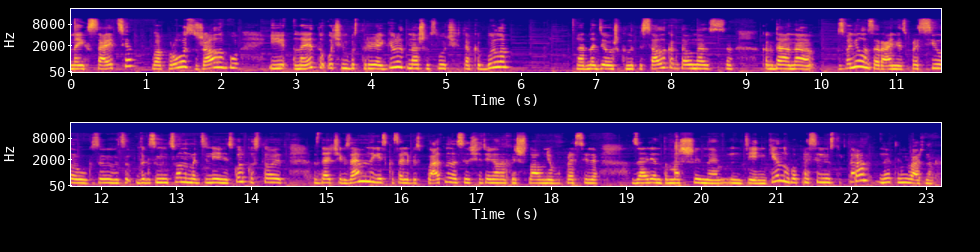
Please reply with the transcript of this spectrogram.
на их сайте вопрос, жалобу, и на это очень быстро реагируют. В нашем случае так и было. Одна девушка написала, когда у нас, когда она звонила заранее, спросила в экзаменационном отделении, сколько стоит сдача экзамена. Ей сказали бесплатно. На следующий день она пришла, у нее попросили за аренду машины деньги. Ну, попросили инструктора, но это не важно.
